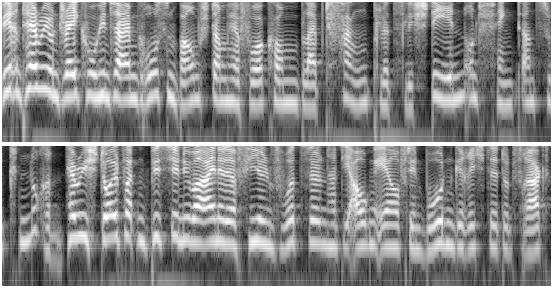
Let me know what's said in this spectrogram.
Während Harry und Draco hinter einem großen Baumstamm hervorkommen, bleibt Fang plötzlich stehen und fängt an zu knurren. Harry stolpert ein bisschen über eine der vielen Wurzeln, hat die Augen eher auf den Boden gerichtet und fragt,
